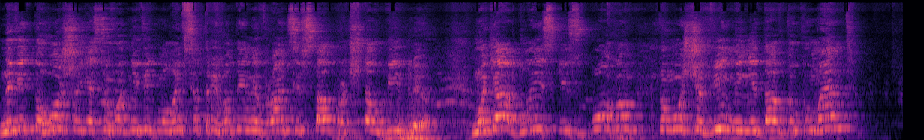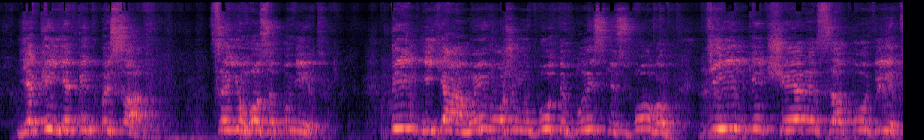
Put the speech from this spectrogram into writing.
Не від того, що я сьогодні відмолився три години, вранці встав, прочитав Біблію. Моя близькість з Богом, тому що Він мені дав документ, який я підписав. Це його заповіт. Ти і я, ми можемо бути близькі з Богом тільки через заповіт.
